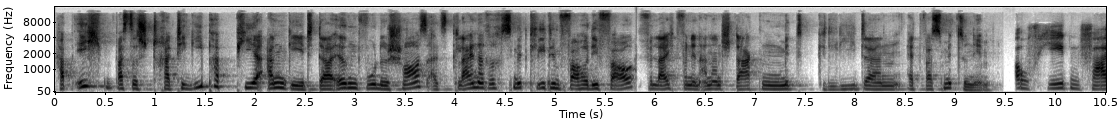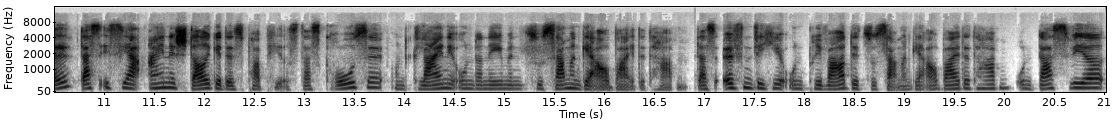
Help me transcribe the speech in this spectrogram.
Habe ich, was das Strategiepapier angeht, da irgendwo eine Chance als kleineres Mitglied im VDV vielleicht von den anderen starken Mitgliedern etwas mitzunehmen? Auf jeden Fall. Das ist ja eine Stärke des Papiers, dass große und kleine Unternehmen zusammengearbeitet haben, dass öffentliche und private zusammengearbeitet haben und dass wir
